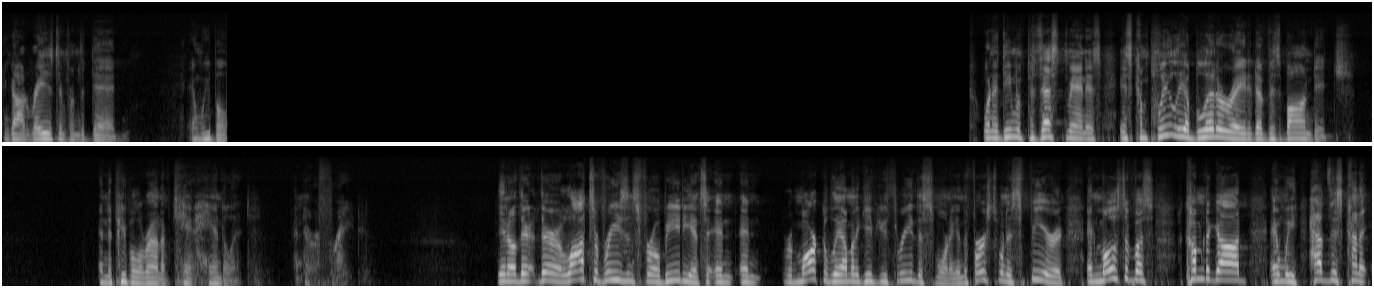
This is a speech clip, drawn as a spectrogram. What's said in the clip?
and God raised him from the dead. And we believe. When a demon possessed man is, is completely obliterated of his bondage, and the people around him can't handle it, and they're afraid. You know, there, there are lots of reasons for obedience, and, and remarkably, I'm going to give you three this morning. And the first one is fear. And, and most of us come to God and we have this kind of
